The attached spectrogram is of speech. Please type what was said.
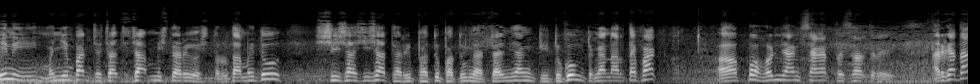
ini menyimpan jejak-jejak misterius, terutama itu sisa-sisa dari batu-batunya dan yang didukung dengan artefak eh, pohon yang sangat besar. Jadi, ada kata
